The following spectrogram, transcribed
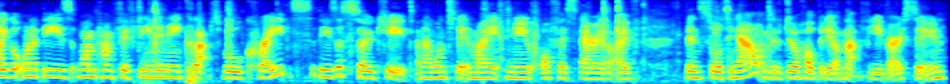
I got one of these £1.50 mini collapsible crates. These are so cute and I wanted it in my new office area that I've been sorting out. I'm going to do a whole video on that for you very soon.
